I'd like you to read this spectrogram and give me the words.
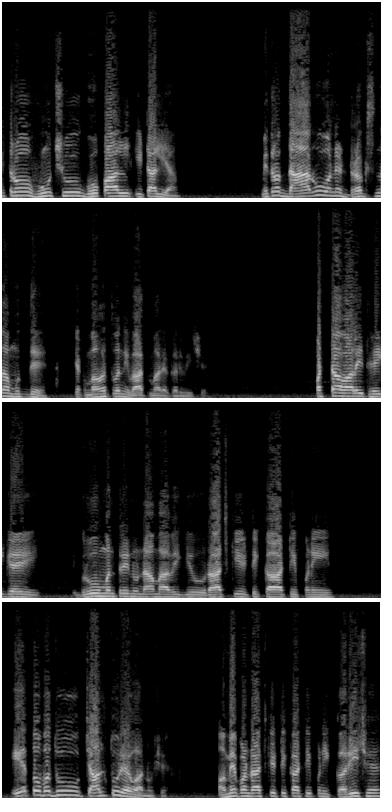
મિત્રો, હું છું ગોપાલ ઇટાલિયા. મિત્રો, દારૂ અને ડ્રગ્સના મુદ્દે એક મહત્વની વાત મારે કરવી છે. પટ્ટાવાળી થઈ ગઈ, ગૃહમંત્રીનું નામ આવી ગયું, રાજકીય ટીકા, ટિપ્પણી, એ તો બધું ચાલતું રહેવાનું છે. અમે પણ રાજકીય ટીકા, ટિપ્પણી કરી છે,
